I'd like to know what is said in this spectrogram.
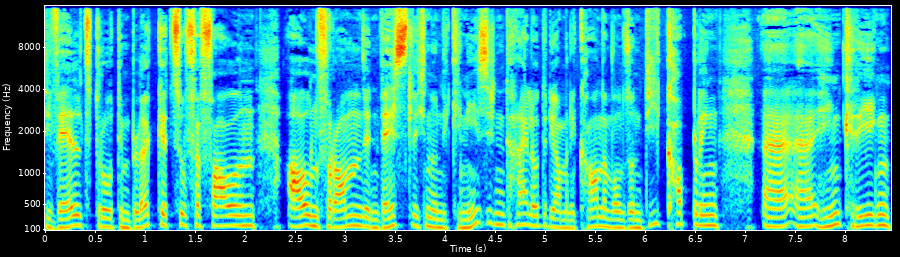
Die Welt droht in Blöcke zu verfallen, allen voran den westlichen und den chinesischen Teil oder die Amerikaner wollen so ein Decoupling hinkriegen.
